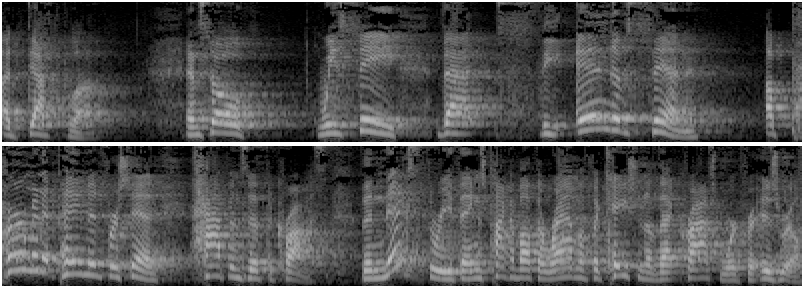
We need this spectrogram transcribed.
a death blow. And so we see that the end of sin a permanent payment for sin happens at the cross. The next three things talk about the ramification of that cross work for Israel.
